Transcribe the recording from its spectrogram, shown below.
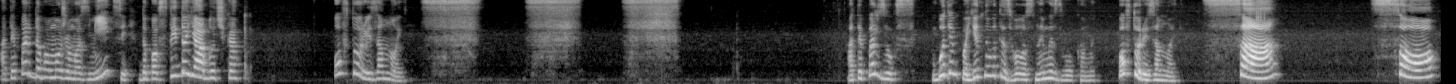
А тепер допоможемо змійці доповсти до яблучка. Повторюй за мною. С, с, с. А тепер звук С. Будемо поєднувати з голосними звуками. Повторюй за мною. Са, со,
